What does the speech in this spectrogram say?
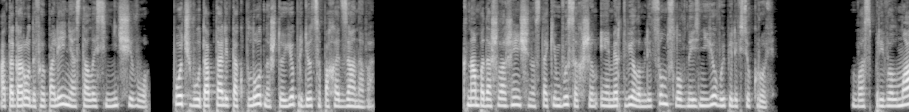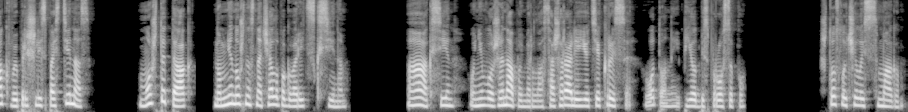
От огородов и полей не осталось ничего. Почву утоптали так плотно, что ее придется пахать заново. К нам подошла женщина с таким высохшим и омертвелым лицом, словно из нее выпили всю кровь. «Вас привел маг, вы пришли спасти нас?» «Может и так, но мне нужно сначала поговорить с Ксином». «А, Ксин, у него жена померла, сожрали ее те крысы, вот он и пьет без просыпу». Что случилось с магом?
